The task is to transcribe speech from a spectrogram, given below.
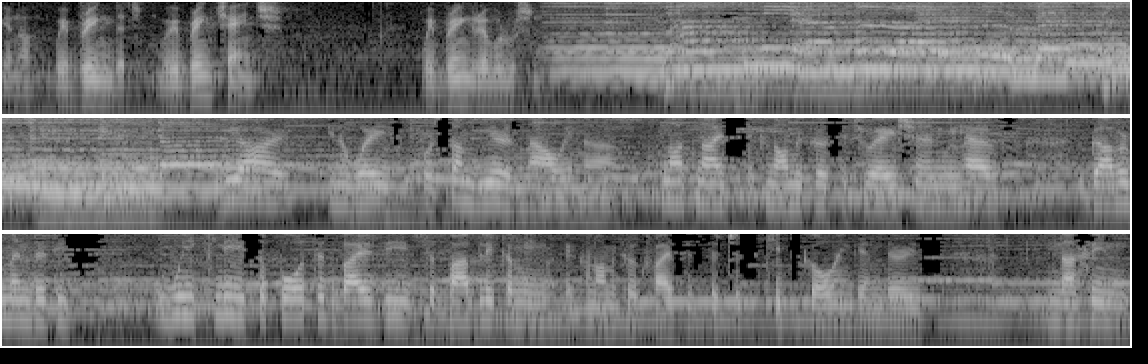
you know, we bring the we bring change, we bring revolution. We are, in a way, for some years now in a not nice economical situation. We have government that is weakly supported by the, the public. I mean, economical crisis that just keeps going, and there is nothing.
